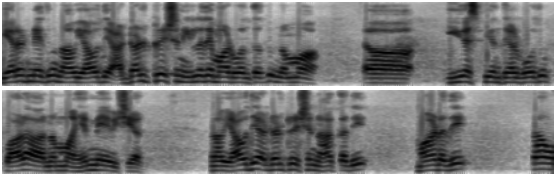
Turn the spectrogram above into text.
ಎರಡನೇದು ನಾವು ಯಾವುದೇ ಅಡಲ್ಟ್ರೇಷನ್ ಇಲ್ಲದೆ ಮಾಡುವಂಥದ್ದು ನಮ್ಮ ಯು ಎಸ್ ಪಿ ಅಂತ ಹೇಳ್ಬೋದು ಭಾಳ ನಮ್ಮ ಹೆಮ್ಮೆಯ ವಿಷಯ ನಾವು ಯಾವುದೇ ಅಡಲ್ಟ್ರೇಷನ್ ಹಾಕದೆ, ಮಾಡದೆ, ನಾವು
